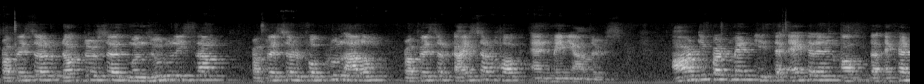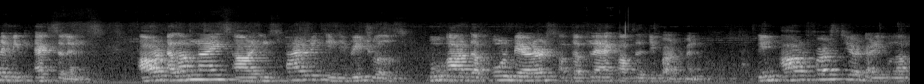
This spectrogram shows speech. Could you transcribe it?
Professor Dr. Syed Manzoorul Islam, Professor Fakrul Alam, Professor Kaiser Haq, and many others. Our department is the echelon of the academic excellence. Our alumni are inspiring individuals who are the forebearers of the flag of the department. In our first year curriculum,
